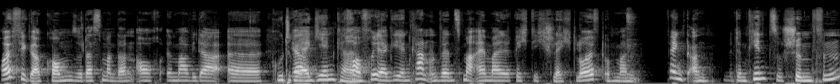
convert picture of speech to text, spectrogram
häufiger kommen, sodass man dann auch immer wieder äh, Gut reagieren kann. Darauf reagieren kann. Und wenn es mal einmal richtig schlecht läuft und man fängt an, mit dem Kind zu schimpfen,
